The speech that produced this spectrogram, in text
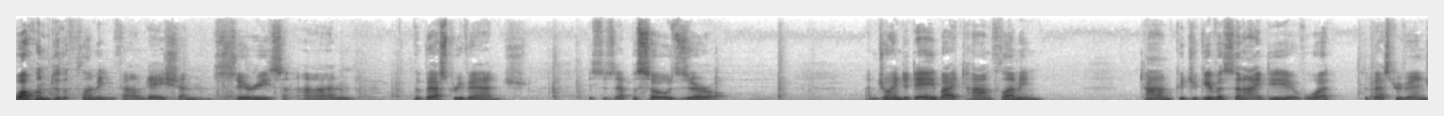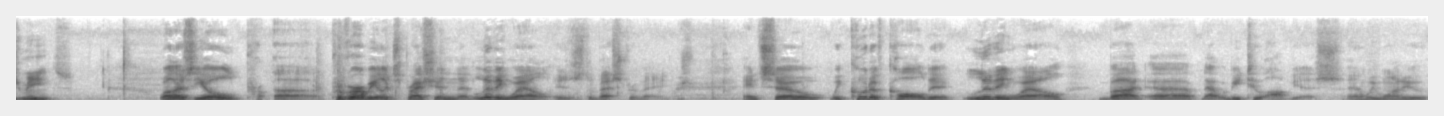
Welcome to the Fleming Foundation series on The Best Revenge. This is episode zero. I'm joined today by Tom Fleming. Tom, could you give us an idea of what The Best Revenge means? Well, there's the old uh, proverbial expression that living well is the best revenge. And so we could have called it living well but uh, that would be too obvious, and we want to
